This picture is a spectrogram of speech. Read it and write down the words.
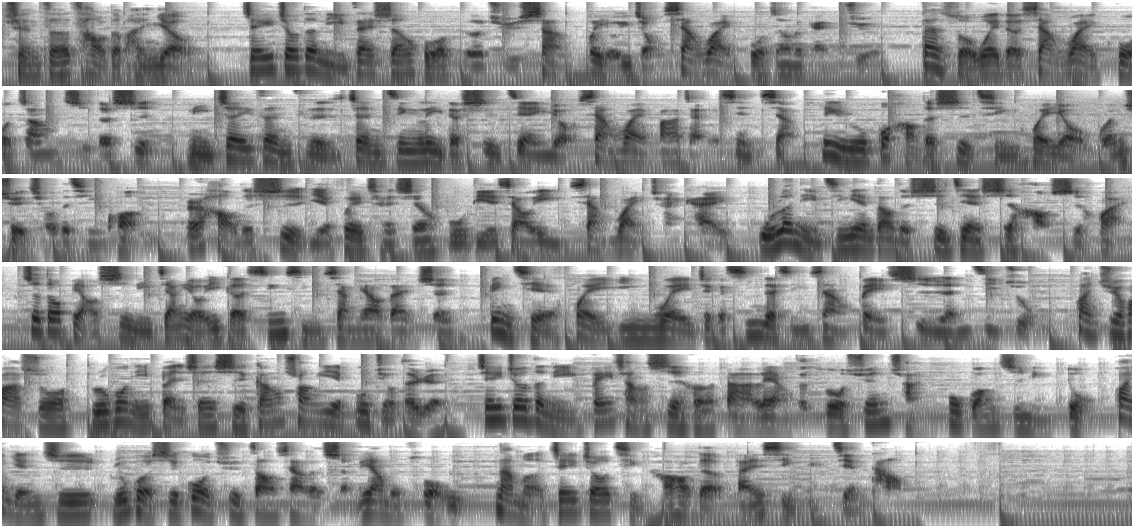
选择草的朋友，这一周的你在生活格局上会有一种向外扩张的感觉。但所谓的向外扩张，指的是你这一阵子正经历的事件有向外发展的现象，例如不好的事情会有滚雪球的情况。而好的事也会产生蝴蝶效应，向外传开。无论你经验到的事件是好是坏，这都表示你将有一个新形象要诞生，并且会因为这个新的形象被世人记住。换句话说，如果你本身是刚创业不久的人，这一周的你非常适合大量的做宣传，曝光知名度。换言之，如果是过去造下了什么样的错误，那么这一周请好好的反省与检讨。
